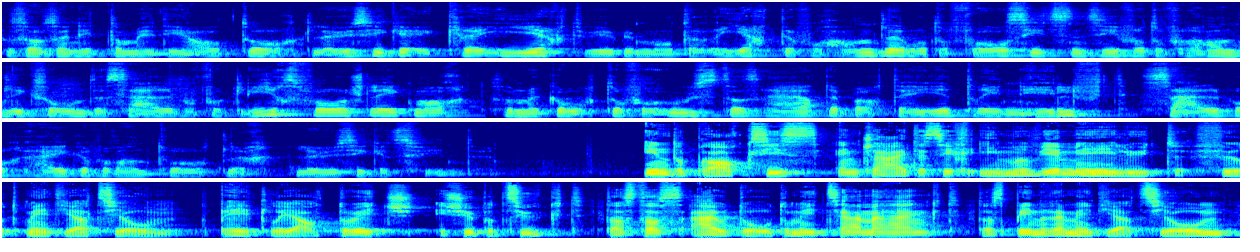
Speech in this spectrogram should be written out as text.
dass also nicht der Mediator Lösungen kreiert, wie beim moderierten Verhandeln, wo der Vorsitzende der Verhandlungsrunde selber Vergleichsvorschläge macht, sondern man geht davon aus, dass er den Parteien drin hilft, selber eigenverantwortlich Lösungen zu finden. In der Praxis entscheiden sich immer wie mehr Leute für die Mediation. Peter Jatovic ist überzeugt, dass das auch damit zusammenhängt, dass bei einer Mediation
